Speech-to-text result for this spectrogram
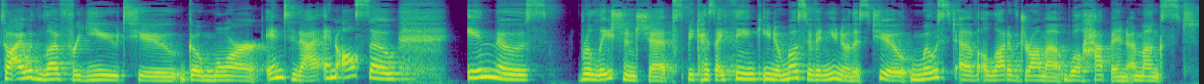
So I would love for you to go more into that and also in those relationships because I think, you know, most of and you know this too, most of a lot of drama will happen amongst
